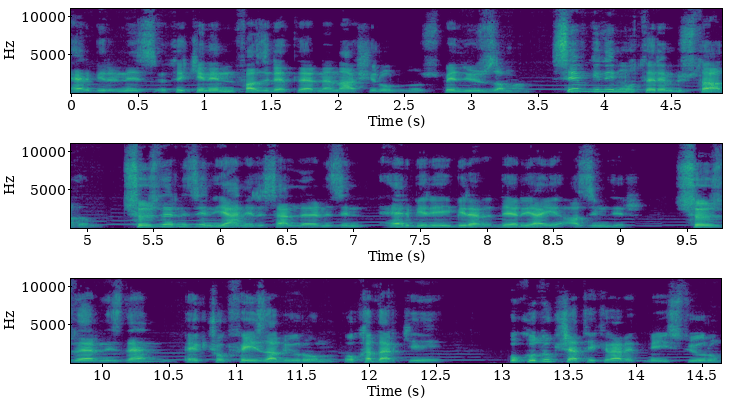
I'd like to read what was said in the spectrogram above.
her biriniz ötekinin faziletlerine naşir olunuz Bediüzzaman. Sevgili muhterem üstadım, sözlerinizin yani risalelerinizin her biri birer deryayı azimdir. Sözlerinizden pek çok feyiz alıyorum, o kadar ki okudukça tekrar etmeyi istiyorum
